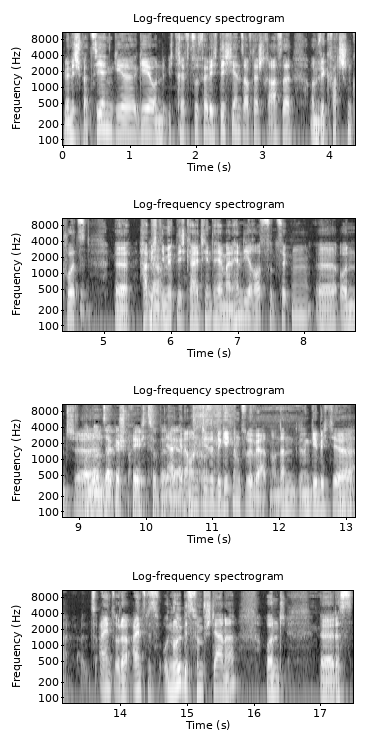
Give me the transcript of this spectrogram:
wenn ich spazieren gehe, gehe und ich treffe zufällig dich, Jens, auf der Straße und wir quatschen kurz, äh, habe ich Ja. die Möglichkeit, hinterher mein Handy rauszuzücken äh, und, äh, Und unser Gespräch zu bewerten. ja, genau, und diese Begegnung zu bewerten. Und dann, dann gebe ich dir eins oder eins bis null bis fünf Sterne. Und äh, das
